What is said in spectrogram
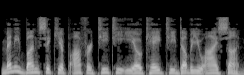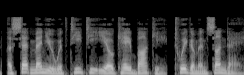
Many bunsikjip offer tteok twi sun, a set menu with tteok bokki, twigim and sundae.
